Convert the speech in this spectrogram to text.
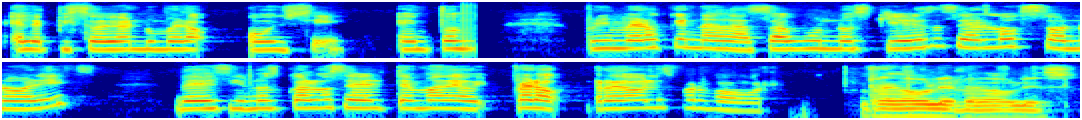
el episodio número 11. Entonces, primero que nada, Sagún, ¿nos quieres hacer los honores de decirnos cuál va a ser el tema de hoy? Pero redobles, por favor. Redobles, redobles.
